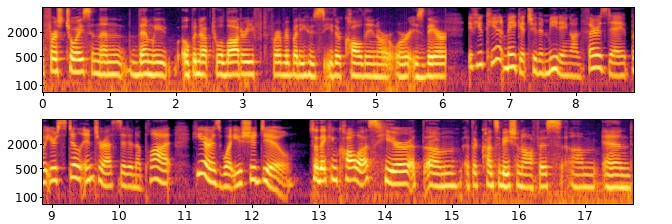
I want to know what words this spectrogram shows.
first choice, and then then we open it up to a lottery for everybody who's either called in or, or is there. If you can't make it to the meeting on Thursday, but you're still interested in a plot, here's what you should do. So they can call us here at, um, at the conservation office um, and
